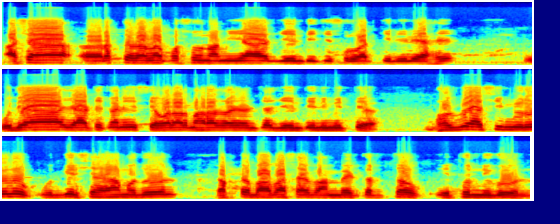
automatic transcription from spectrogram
अशा रक्तदानापासून आम्ही या जयंतीची सुरुवात केलेली आहे. उद्या या ठिकाणी सेवालाल महाराज यांच्या जयंतीनिमित्त भव्य अशी मिरवणूक उदगीर शहरामधून डॉक्टर बाबासाहेब आंबेडकर चौक येथून निघून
